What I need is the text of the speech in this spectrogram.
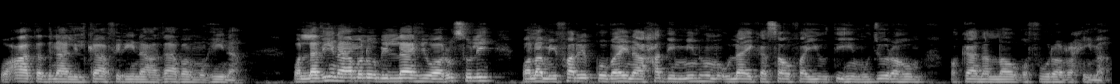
وأعتدنا للكافرين عذابا مهينا والذين آمنوا بالله ورسله ولم يفرقوا بين أحد منهم أولئك سوف يؤتيهم أجورهم وكان الله غفورا رحيما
